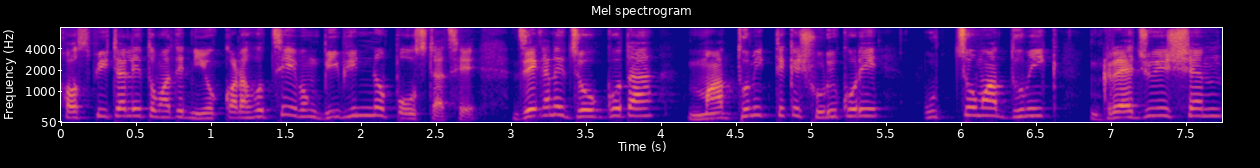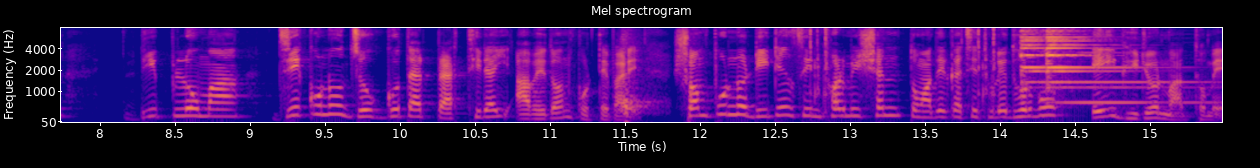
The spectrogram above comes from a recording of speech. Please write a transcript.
হসপিটালে তোমাদের নিয়োগ করা হচ্ছে এবং বিভিন্ন পোস্ট আছে, যেখানে যোগ্যতা মাধ্যমিক থেকে শুরু করে উচ্চ মাধ্যমিক, গ্র্যাজুয়েশন, ডিপ্লোমা যে কোনো যোগ্যতার প্রার্থীরাই আবেদন করতে পারে। সম্পূর্ণ ডিটেলস ইনফরমেশন তোমাদের কাছে তুলে ধরবো এই ভিডিওর মাধ্যমে।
